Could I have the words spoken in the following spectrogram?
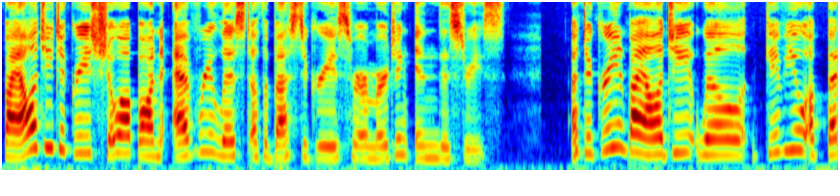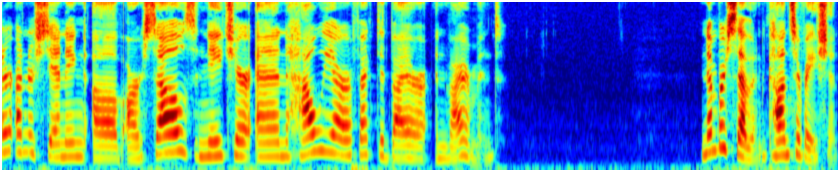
Biology degrees show up on every list of the best degrees for emerging industries. A degree in biology will give you a better understanding of ourselves, nature, and how we are affected by our environment. Number seven, conservation.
